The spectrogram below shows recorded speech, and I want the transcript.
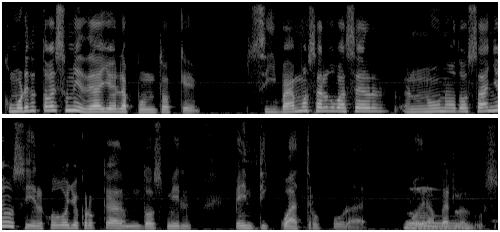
como ahorita todo es una idea, yo le apunto que si vemos algo va a ser en uno o dos años y el juego yo creo que en 2024 por ahí podrían ver la mm, luz.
